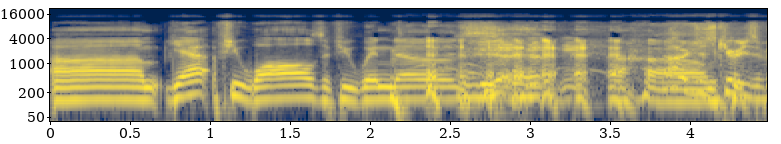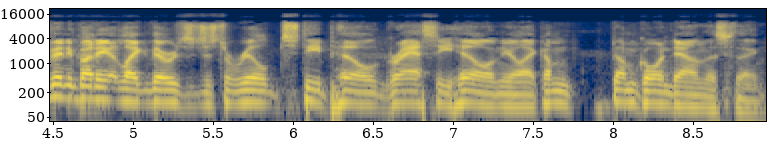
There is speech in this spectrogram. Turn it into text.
Um, yeah, a few walls, a few windows. I was just curious if anybody like there was just a real steep hill, grassy hill, and you're like, I'm I'm going down this thing.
